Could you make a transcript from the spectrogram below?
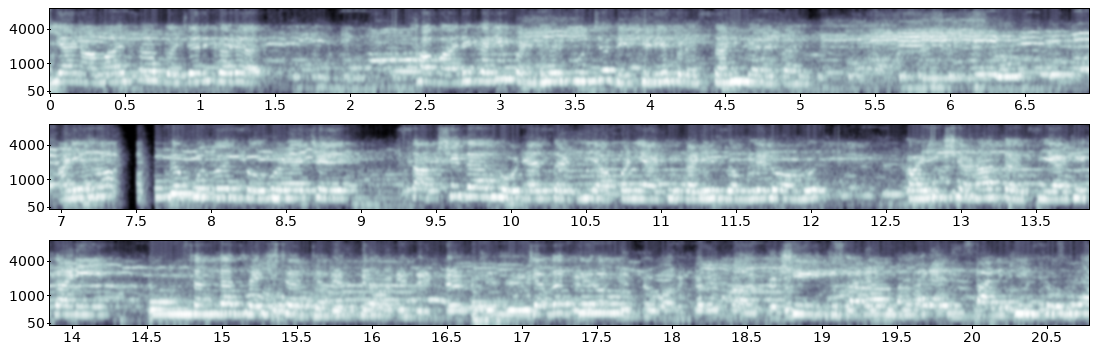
या नामाचा गजर करत हा वारेकरी पंढरपूरच्या दिशेने प्रस्थान करत आहे. आणि हा अभूतपूर्व सोहळ्याचे साक्षीदार होण्यासाठी आपण या ठिकाणी जमलेलो आहोत. काही क्षणातच या ठिकाणी संतश्रेष्ठ जगद्गुरु जगद्गुरु श्री तुकाराम महाराज पालखी सोहळा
